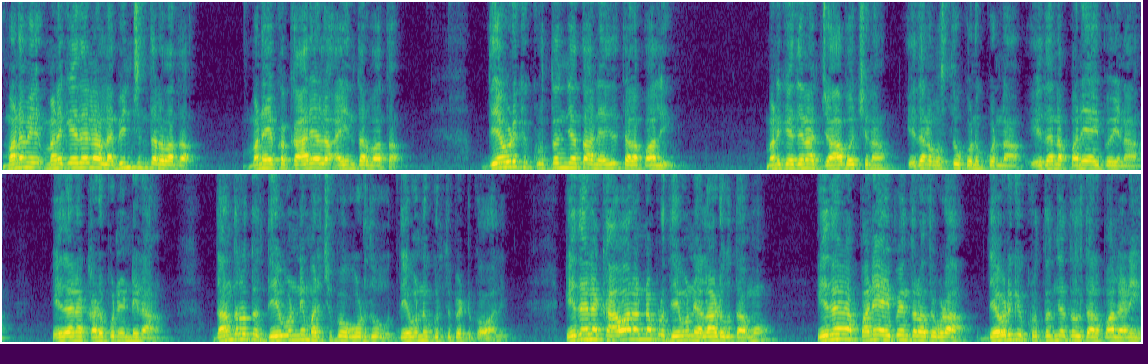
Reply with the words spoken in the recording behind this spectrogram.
మనమే మనకేదైనా లభించిన తర్వాత మన యొక్క కార్యాలు అయిన తర్వాత దేవుడికి కృతజ్ఞత అనేది తెలపాలి. మనకి ఏదైనా జాబ్ వచ్చినా ఏదైనా వస్తువు కొనుక్కున్నా ఏదైనా పని అయిపోయినా ఏదైనా కడుపు నిండినా దాని తర్వాత దేవుణ్ణి మర్చిపోకూడదు దేవుణ్ణి గుర్తుపెట్టుకోవాలి. ఏదైనా కావాలన్నప్పుడు దేవుణ్ణి ఎలా అడుగుతామో? ఏదైనా పని అయిపోయిన తర్వాత కూడా దేవుడికి కృతజ్ఞతలు తెలపాలని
